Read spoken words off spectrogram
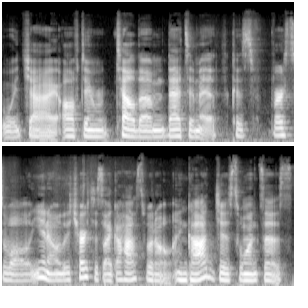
which I often tell them that's a myth. Because, first of all, you know, the church is like a hospital, and God just wants us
